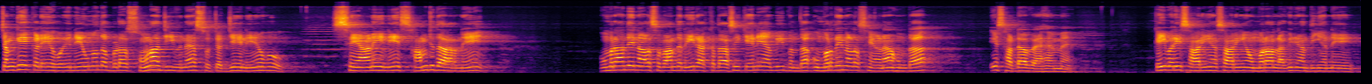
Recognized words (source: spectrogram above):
ਚੰਗੇ ਕੜੇ ਹੋਏ ਨੇ, ਉਹਨਾਂ ਦਾ ਬੜਾ ਸੋਹਣਾ ਜੀਵਨ ਹੈ, ਸੁਚੱਜੇ ਨੇ ਉਹ, ਸਿਆਣੇ ਨੇ, ਸਮਝਦਾਰ ਨੇ। ਉਮਰਾਂ ਦੇ ਨਾਲ ਸੰਬੰਧ ਨਹੀਂ ਰੱਖਦਾ ਅਸੀਂ ਕਹਿੰਦੇ ਆ ਵੀ ਬੰਦਾ ਉਮਰ ਦੇ ਨਾਲ ਸਿਆਣਾ ਹੁੰਦਾ, ਇਹ ਸਾਡਾ ਵਹਿਮ ਹੈ। ਕਈ ਵਾਰੀ ਸਾਰੀਆਂ ਸਾਰੀਆਂ ਉਮਰਾਂ ਲੱਗ ਜਾਂਦੀਆਂ ਨੇ,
